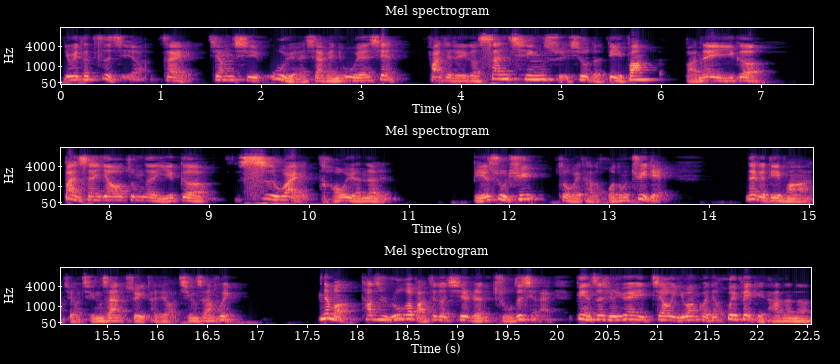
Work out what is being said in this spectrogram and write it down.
因为他自己啊，在江西婺源下边的婺源县，发现了一个山清水秀的地方，把那一个半山腰中的一个世外桃源的别墅区作为他的活动据点，那个地方啊叫青山，所以他叫青山会。那么他是如何把这个些人组织起来，并且这些人愿意交一万块钱会费给他的呢？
